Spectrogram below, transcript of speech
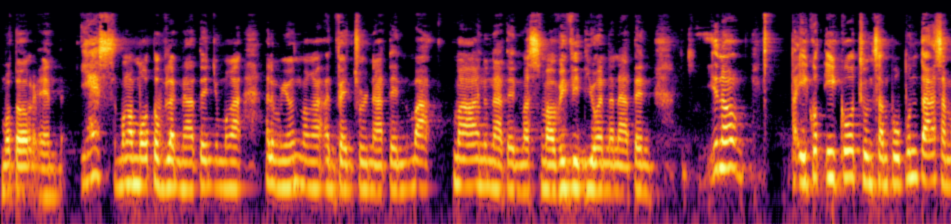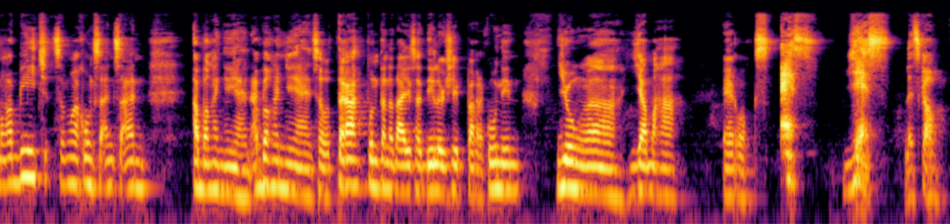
motor and yes, mga motovlog natin, yung mga, alam mo yun, mga adventure natin, ma, maano natin, mas ma-videohan na natin. You know, paikot-ikot kung saan pupunta, sa mga beach, sa mga kung saan-saan. Abangan nyo yan, abangan nyo yan. So, tara, punta na tayo sa dealership para kunin yung ah, Yamaha Aerox S. Yes! Let's go!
